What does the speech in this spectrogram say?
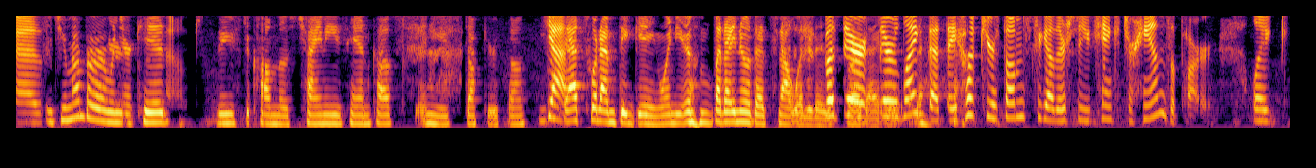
as. Do you remember when you're a kid, they used to call them those Chinese handcuffs, and you stuck your thumb? Yeah, that's what I'm thinking when you. But I know that's not what it is. But they're but they're I, like that. They hook your thumbs together so you can't get your hands apart. Like,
